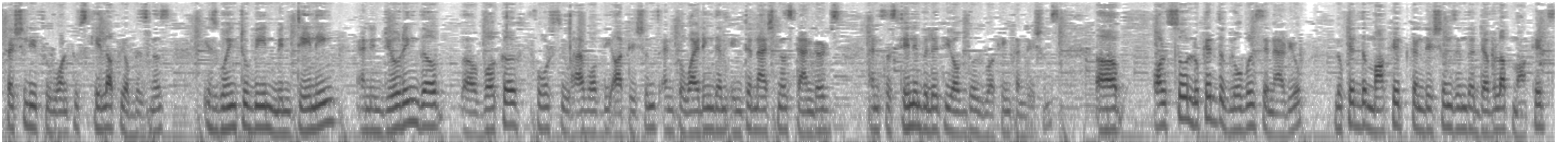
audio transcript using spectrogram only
especially if you want to scale up your business, is going to be in maintaining and enduring the uh, worker force you have of the artisans and providing them international standards and sustainability of those working conditions. Uh, also look at the global scenario, look at the market conditions in the developed markets,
